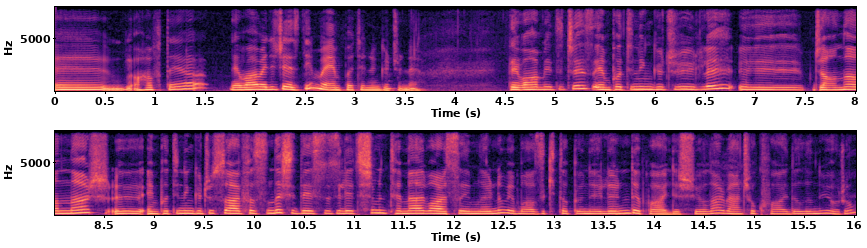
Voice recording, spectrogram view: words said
Ee, haftaya devam edeceğiz değil mi empatinin gücüne? Devam edeceğiz. Empatinin gücüyle e, Cananlar e, Empatinin Gücü sayfasında şiddetsiz iletişimin temel varsayımlarını ve bazı kitap önerilerini de paylaşıyorlar. Ben çok faydalanıyorum.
